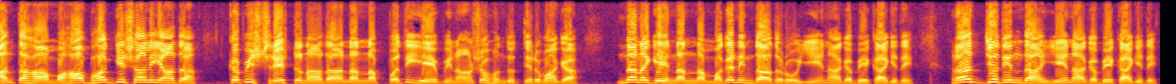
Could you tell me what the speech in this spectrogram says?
ಅಂತಹ ಮಹಾಭಾಗ್ಯಶಾಲಿಯಾದ ಕಪಿಶ್ರೇಷ್ಠನಾದ ನನ್ನ ಪತಿಯೇ ವಿನಾಶ ಹೊಂದುತ್ತಿರುವಾಗ ನನಗೆ ನನ್ನ ಮಗನಿಂದಾದರೂ ಏನಾಗಬೇಕಾಗಿದೆ? ರಾಜ್ಯದಿಂದ ಏನಾಗಬೇಕಾಗಿದೆ?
